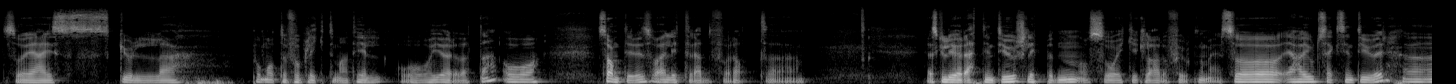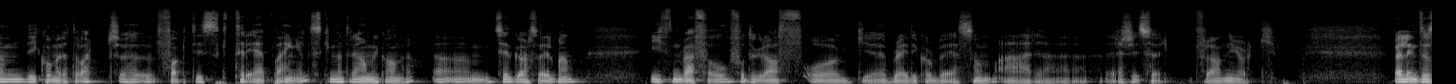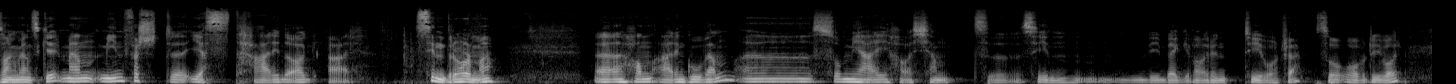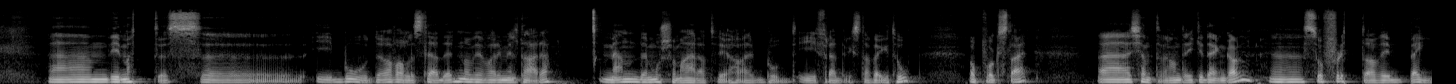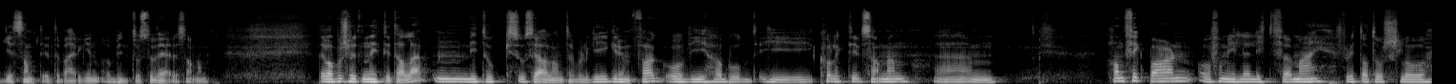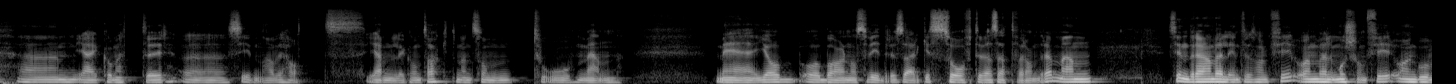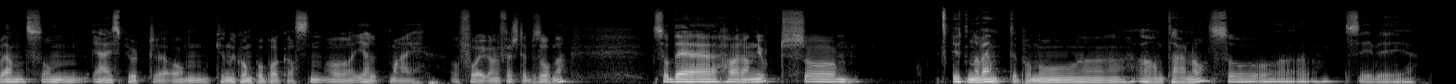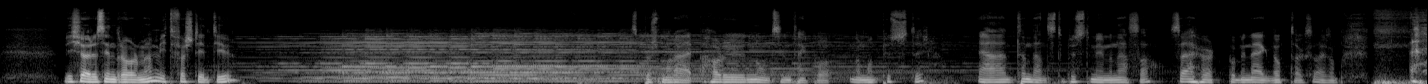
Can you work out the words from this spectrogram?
Så jeg skulle på en måte forplikte meg til å gjøre dette. Og samtidig så var jeg litt redd for at uh, jeg skulle gjøre ett intervju, slippe den, og så ikke klare å få gjort noe mer. Så jeg har gjort seks intervjuer. Um, de kommer etter hvert. Uh, faktisk tre på engelsk med tre amerikanere. Sid Garth-Ailman, Ethan Raffel, fotograf, og Brady Corbet, som er regissør fra New York. Veldig interessante mennesker. Men min første gjest her i dag er Sindre Holme. Han er en god venn som jeg har kjent uh, siden vi begge var rundt 20 år, tror jeg. Så over 20 år. Vi møttes i Bodø av alle steder når vi var i militæret. Men det morsomme er at vi har bodd i Fredrikstad begge to. Oppvokst der. Kjente hverandre ikke den gang. så flytta vi begge samtidig til Bergen og begynte å studere sammen. Det var på slutten av 90-tallet. Mm, vi tok sosialantropologi, grunnfag, og vi har bodd i kollektiv sammen. Um, han fikk barn og familie litt før meg, flytta til Oslo. Um, jeg kom etter. Uh, siden har vi hatt jevnlig kontakt, men som to menn med jobb og barn osv., så, videre, så er det ikke så ofte vi har sett hverandre. Men Sindre er en veldig interessant fyr og en veldig morsom fyr og en god venn som jeg spurte om kunne komme på podkasten og hjelpe meg å få i gang første episode. Så det har han gjort. Så Uten å vente på noe eh, annet her nå, så uh, sier vi Vi kjører Sindre Holme, mitt første intervju. Spørsmålet er, har du noensinne tenkt på når man puster? Jeg har en tendens til å puste mye med nesa, så jeg har hørt på mine egne opptak, så er det sånn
